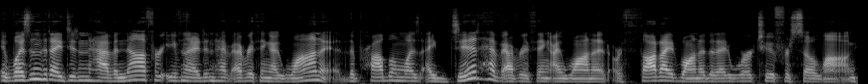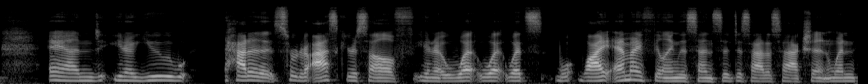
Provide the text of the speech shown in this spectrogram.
It wasn't that I didn't have enough, or even that I didn't have everything I wanted. The problem was I did have everything I wanted, or thought I'd wanted that I'd worked to for so long, and you know, you how to sort of ask yourself, you know, what what what's why am I feeling this sense of dissatisfaction when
